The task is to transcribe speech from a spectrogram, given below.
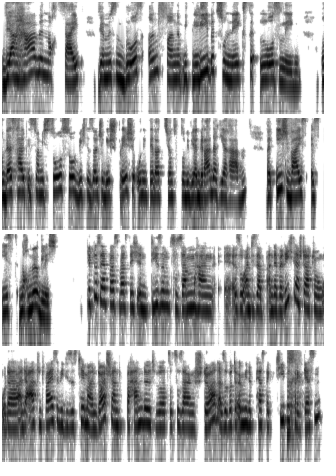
Wir haben noch Zeit. Wir müssen bloß anfangen, mit Liebe zunächst loslegen. Und deshalb ist für mich so, so wichtig, solche Gespräche und Interaktionen, so wie wir gerade hier haben, weil ich weiß, es ist noch möglich. Gibt es etwas, was dich in diesem Zusammenhang äh, so an dieser, an der Berichterstattung oder an der Art und Weise, wie dieses Thema in Deutschland behandelt wird, sozusagen stört? Also wird da irgendwie eine Perspektive vergessen?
